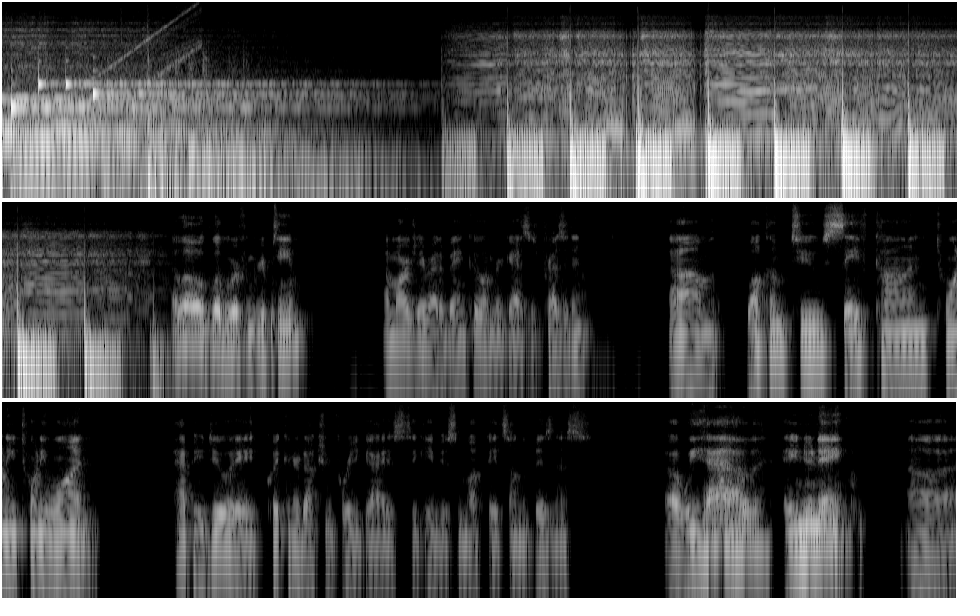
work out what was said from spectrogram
Hello, Global Roofing Group team. I'm RJ Radabenko. I'm your guys' president. Um, welcome to SafeCon 2021. Happy to do a quick introduction for you guys to give you some updates on the business. Uh, we have a new name. Uh,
